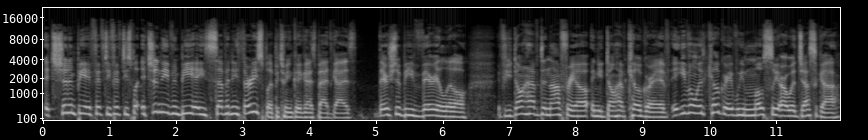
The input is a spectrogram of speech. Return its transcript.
It shouldn't be a 50 50 split. It shouldn't even be a 70 30 split between good guys, bad guys. there should be very little. If you don't have D'Onofrio and you don't have Kilgrave, even with Kilgrave, we mostly are with Jessica.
